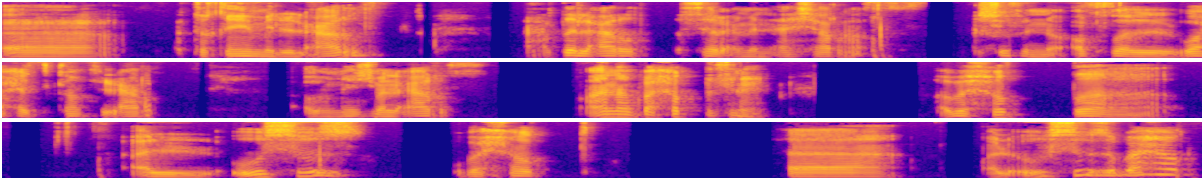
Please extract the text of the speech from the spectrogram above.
آه تقييمي للعرض. أعطي العرض سبعة من عشرة. أشوف إنه أفضل واحد كان في العرض. أو نجم العرض أنا بحط اثنين. بحط آه الأوسوس وبحط آه الأوسوس وبحط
